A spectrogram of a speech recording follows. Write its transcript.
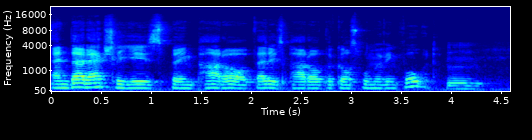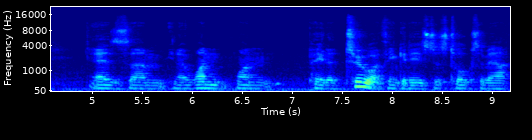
And that actually is being part of that is part of the gospel moving forward. Mm. As um, you know, one one Peter two, I think it is, just talks about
